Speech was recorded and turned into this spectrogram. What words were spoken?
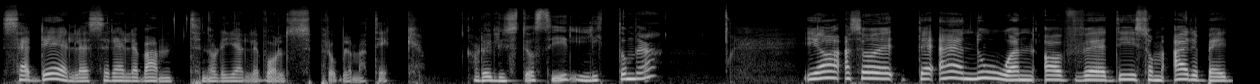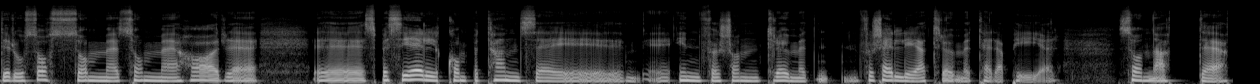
særdeles relevant når det gjelder voldsproblematikk. Har du lyst til å si litt om det? Ja, altså det er noen av eh, de som arbeider hos oss som, som har eh, eh spesiell kompetanse eh, innenfor sånn traume, forskjellige traumeterapier. Sånn at, at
